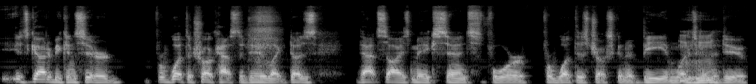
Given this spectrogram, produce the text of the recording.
It's got to be considered for what the truck has to do. Like, does that size makes sense for for what this truck's going to be and what it's Mhm. going to do.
